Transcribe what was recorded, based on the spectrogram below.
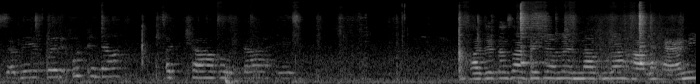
समय पर उठना अच्छा होता है ਹਜੇ ਤਾਂ ਸਾਡੇ ਚੱਲ ਇੰਨਾ ਬੁਰਾ ਹਾਲ ਹੈ ਨਹੀਂ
